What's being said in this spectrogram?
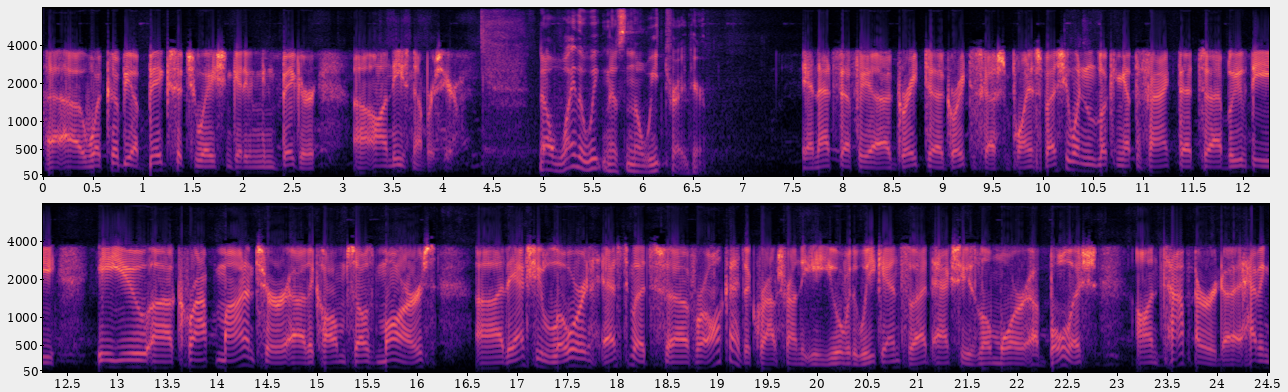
uh, what could be a big situation getting bigger uh, on these numbers here. Now, why the weakness in the wheat trade here? And that's definitely a great, uh, great discussion point, especially when looking at the fact that uh, I believe the EU uh, crop monitor, uh, they call themselves Mars, uh, they actually lowered estimates uh, for all kinds of crops around the EU over the weekend, so that actually is a little more uh, bullish. On top, or uh, having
